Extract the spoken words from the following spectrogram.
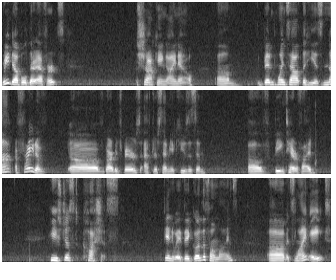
redoubled their efforts. Shocking, I know. Um, ben points out that he is not afraid of of garbage bears after Sammy accuses him of being terrified. He's just cautious. Anyway, they go to the phone lines. Um, it's line eight.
